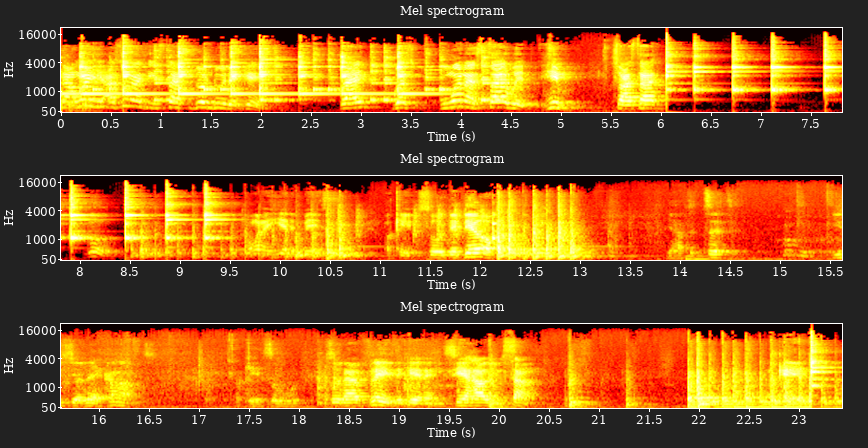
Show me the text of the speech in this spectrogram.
Now, when he, as soon as he starts, don't do it again. Right? Because we want to start with him. So I start. Go. I want to hear the bass. Okay, so the day of. You have to tilt. Use your leg. Come out. Okay, so, so now play it again and see how you sound. Okay.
